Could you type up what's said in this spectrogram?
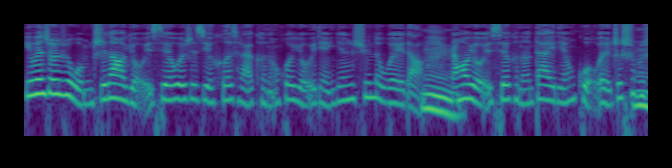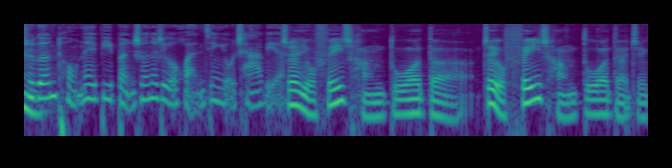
因为就是我们知道有一些威士忌喝起来可能会有一点烟熏的味道，嗯，然后有一些可能带一点果味，这是不是嗯跟桶内壁本身的这个环境有差别？这有非常多的，这有非常多的这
